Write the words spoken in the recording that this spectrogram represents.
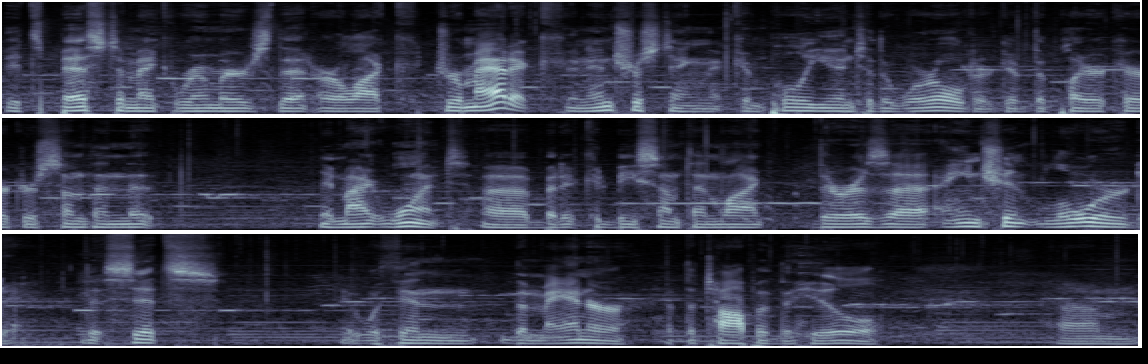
it's best to make rumors that are like dramatic and interesting that can pull you into the world or give the player character something that they might want. Uh, but it could be something like there is an ancient lord that sits within the manor at the top of the hill um,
